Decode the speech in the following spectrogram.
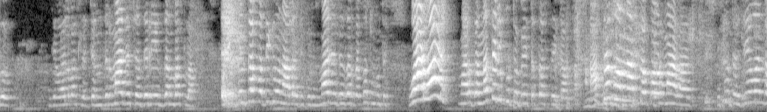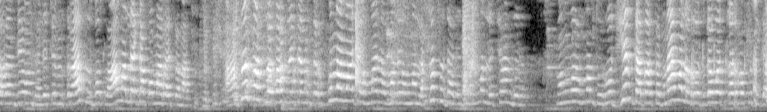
बसलो. जेवायला बसल्याच्या नंतर माझ्या शेजारी एक जण बसला एक जण चपाती घेऊन आला तिकडून. माझ्या शेजार तर कसं म्हणतोय वाढ वाढ महाराजांना तरी कुठं भेटत असते का? असं बोलणं असतं कौर महाराज. कुठं जेवण झालं आणि जेवण झाल्याच्यानंतर असंच बसलो. आम्हाला गप्पा मारायचा ना. असंच बसलं बसल्याच्या नंतर पुन्हा माझ्या मला मला मला कसं झालं? जेवण म्हणलं छान झालं. मग मग म्हणतो रोज हेच गात असतं नाही मला रोज गवत कडवा कुठे का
